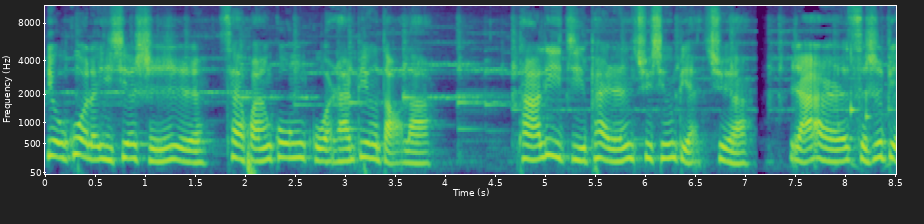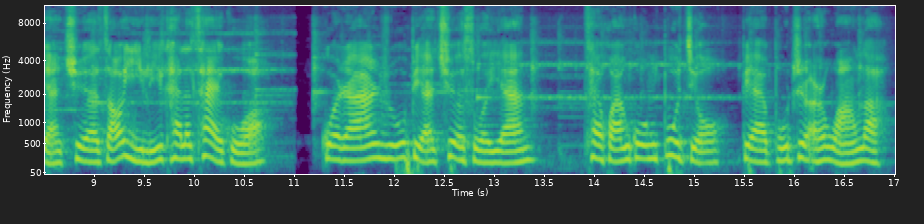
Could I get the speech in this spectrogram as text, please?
又过了一些时日，蔡桓公果然病倒了，他立即派人去请扁鹊。然而此时扁鹊早已离开了蔡国。果然如扁鹊所言，蔡桓公不久便不治而亡了。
